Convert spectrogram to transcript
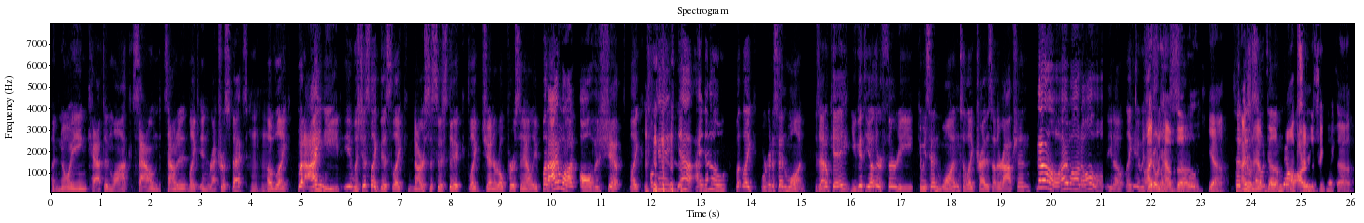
annoying Captain Locke sound sounded like in retrospect mm-hmm. of like but I need it was just like this like narcissistic like general personality but I want all the ship like okay yeah I know but like we're gonna send one is that okay? You get the other 30. Can we send one to like try this other option? No, I want all of you know, like it was I don't like, have so, the yeah. So I don't have so the option to think like that.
